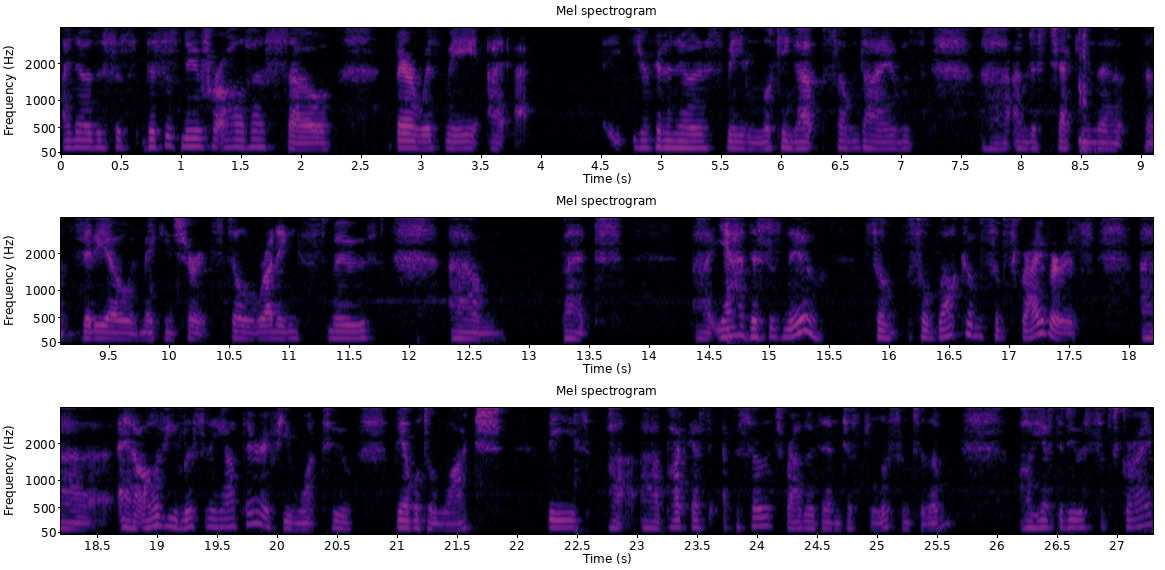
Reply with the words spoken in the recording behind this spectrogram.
I know this is this is new for all of us, so bear with me. I, I you're going to notice me looking up sometimes. Uh, I'm just checking the, the video and making sure it's still running smooth. Um, but uh, yeah, this is new. So, so welcome subscribers uh, and all of you listening out there. If you want to be able to watch these po- uh, podcast episodes rather than just listen to them, all you have to do is subscribe.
